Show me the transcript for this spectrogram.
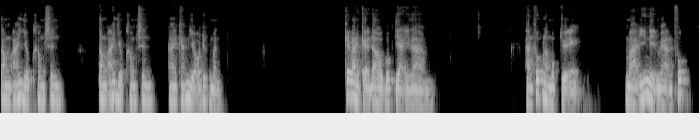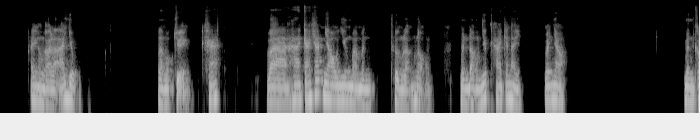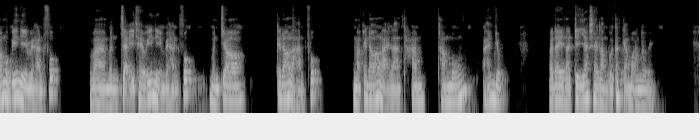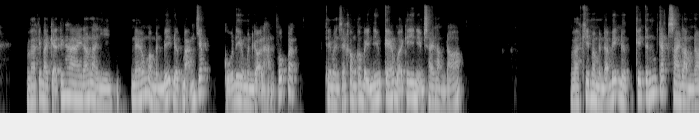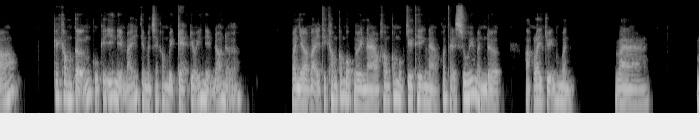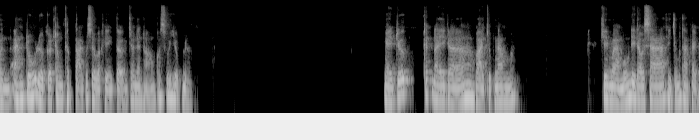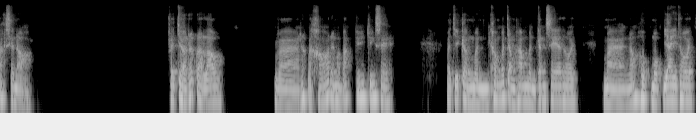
Tâm ái dục không sinh, tâm ái dục không sinh ai cám dỗ được mình. Cái bài kể đầu buộc dạy là, hạnh phúc là một chuyện mà ý niệm về hạnh phúc, hay còn gọi là ái dục, là một chuyện khác. Và hai cái khác nhau nhưng mà mình thường lẫn lộn. Mình đồng nhất hai cái này với nhau. Mình có một ý niệm về hạnh phúc và mình chạy theo ý niệm về hạnh phúc. Mình cho cái đó là hạnh phúc mà cái đó lại là tham tham muốn ái dục. Và đây là tri giác sai lầm của tất cả mọi người. Và cái bài kệ thứ hai đó là gì? Nếu mà mình biết được bản chất của điều mình gọi là hạnh phúc á, thì mình sẽ không có bị níu kéo bởi cái ý niệm sai lầm đó. Và khi mà mình đã biết được cái tính cách sai lầm đó cái không tưởng của cái ý niệm ấy thì mình sẽ không bị kẹt vô ý niệm đó nữa và nhờ vậy thì không có một người nào, không có một chư thiên nào có thể suối mình được hoặc lay chuyển của mình. Và mình an trú được ở trong thực tại của sự vật hiện tượng cho nên họ không có xúi dục được. Ngày trước, cách đây cả vài chục năm khi mà muốn đi đâu xa thì chúng ta phải bắt xe đò. Phải chờ rất là lâu và rất là khó để mà bắt cái chuyến xe. Và chỉ cần mình không có trầm hâm mình canh xe thôi mà nó hụt một giây thôi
